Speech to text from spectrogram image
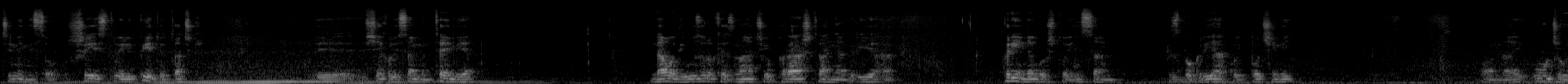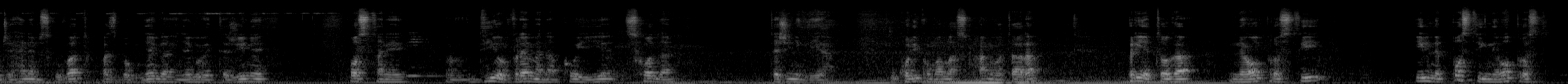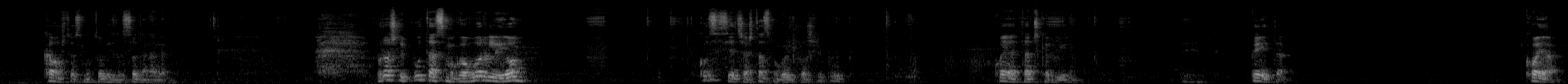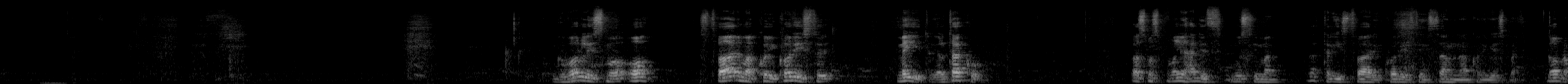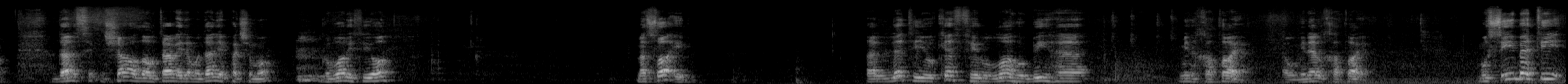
čini mi se o šestoj ili petoj tački, gdje je šehol Islam Temije navodi uzroke, znači opraštanja grijeha prije nego što insan zbog grijeha koji počini onaj uđe u džehennemsku vatru, pa zbog njega i njegove težine ostane dio vremena koji je shodan težini grijeha. Ukoliko mu Allah subhanahu wa ta'ala prije toga ne oprosti ili ne postigne oprost kao što smo to već do sada naveli. Prošli puta smo govorili o... Ko se sjeća šta smo govorili prošli put? Koja je tačka bila? Peta. Peta. Koja? Govorili smo o stvarima koji koriste mejitu, je li tako? Pa smo spomenuli hadis muslima da tri stvari koriste sam nakon njegove smrti. Dobro. Danas, inša Allah, ta'ala, idemo dalje pa ćemo govoriti o masaib التي يكفر الله بها من خطايا أو من الخطايا musibeti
